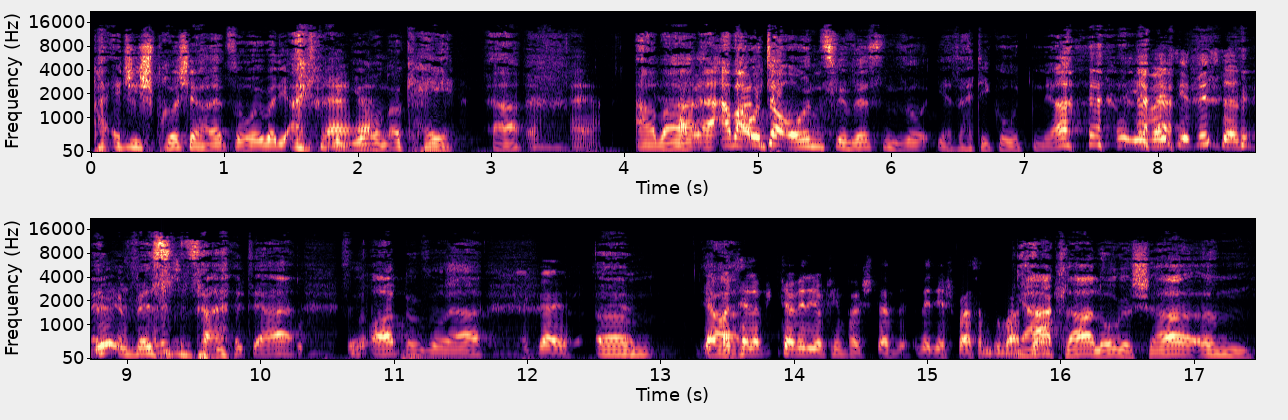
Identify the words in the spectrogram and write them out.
paar edgy Sprüche halt so über die eigene Ja. Regierung. Okay, ja. Aber, Aber- äh, aber unter uns, wir wissen so, ihr seid die Guten, ja. ihr, weißt, ihr wisst das, ne? wir wissen es halt, ja. Ist in Ordnung so, ja. Geil. Ähm, Ja, aber Tel Aviv, da werdet ihr auf jeden Fall da werdet ihr Spaß haben. Du warst ja, klar, logisch, ja. Ähm,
